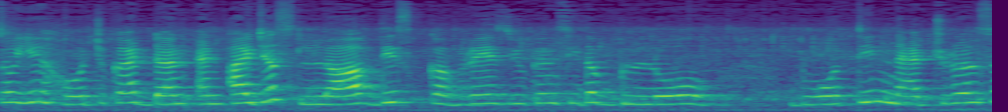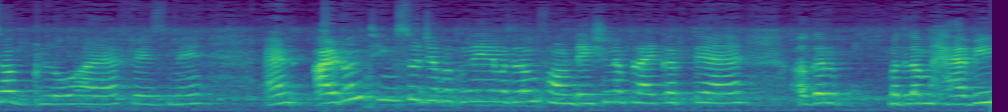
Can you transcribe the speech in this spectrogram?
सो so, ये हो चुका है done and I just love this coverage you can see the glow बहुत ही नेचुरल सा ग्लो आ रहा है फेस में. And I don't think so जब अपने मतलब फाउंडेशन अप्लाई करते हैं अगर मतलब हैवी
